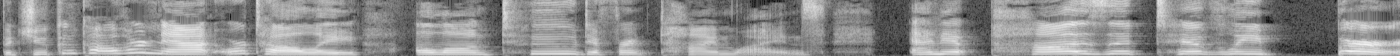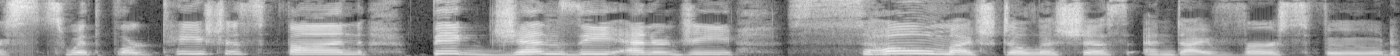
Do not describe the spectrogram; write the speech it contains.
but you can call her Nat or Tolly along two different timelines. And it positively bursts with flirtatious fun, big Gen Z energy, so much delicious and diverse food,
